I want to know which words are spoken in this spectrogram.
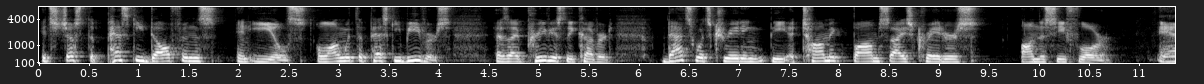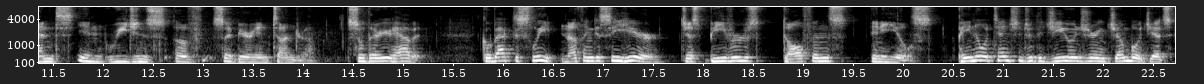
it's just the pesky dolphins and eels, along with the pesky beavers, as I previously covered. That's what's creating the atomic bomb sized craters on the seafloor and in regions of Siberian tundra. So there you have it. Go back to sleep. Nothing to see here. Just beavers, dolphins, and eels. Pay no attention to the geoengineering jumbo jets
